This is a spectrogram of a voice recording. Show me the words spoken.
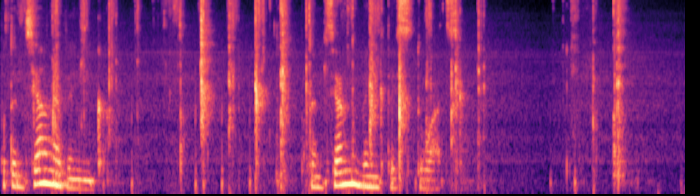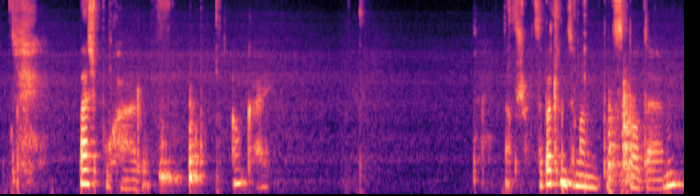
Potencjalny wynik. Potencjalny wynik tej sytuacji. Paść pucharów. Ok. Dobrze, zobaczmy, co mamy pod spodem.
